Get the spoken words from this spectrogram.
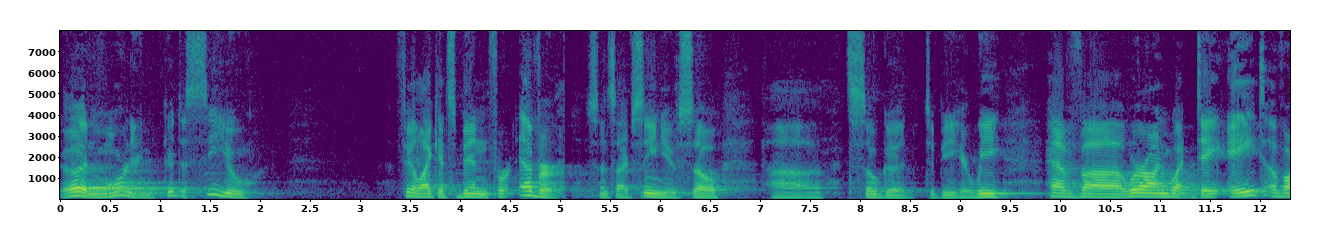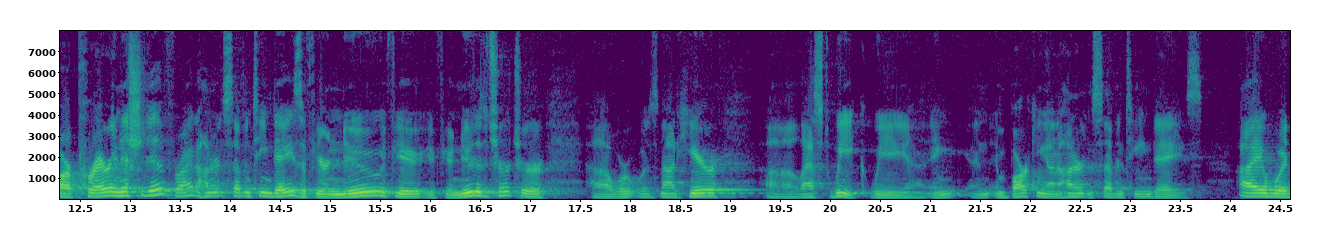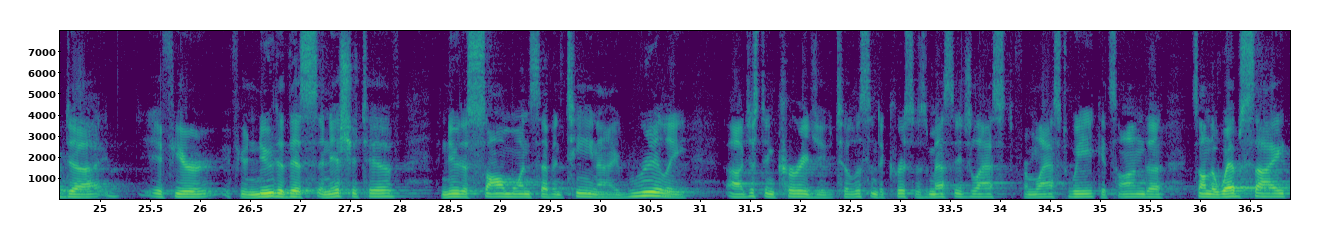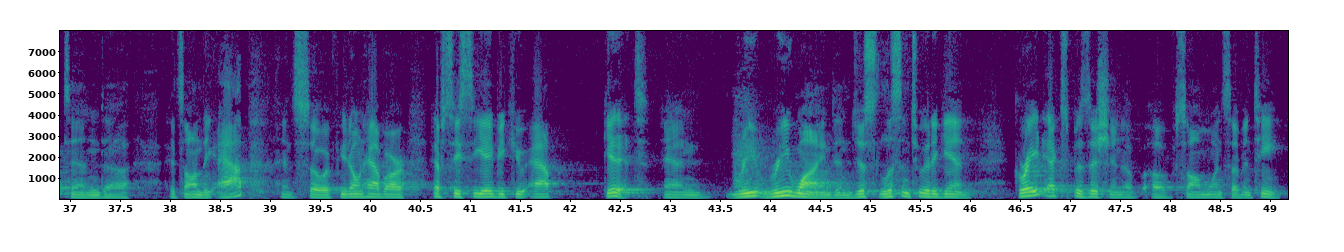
Good morning. Good to see you. I feel like it's been forever since I've seen you, so uh, it's so good to be here. We have uh, we're on what day eight of our prayer initiative, right? 117 days. If you're new, if you if you're new to the church or uh, was not here uh, last week, we uh, in, in embarking on 117 days. I would, uh, if you're if you're new to this initiative new to Psalm 117, I really uh, just encourage you to listen to Chris's message last, from last week. It's on the, it's on the website and uh, it's on the app. And so if you don't have our FCC ABQ app, get it and re- rewind and just listen to it again. Great exposition of, of Psalm 117.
